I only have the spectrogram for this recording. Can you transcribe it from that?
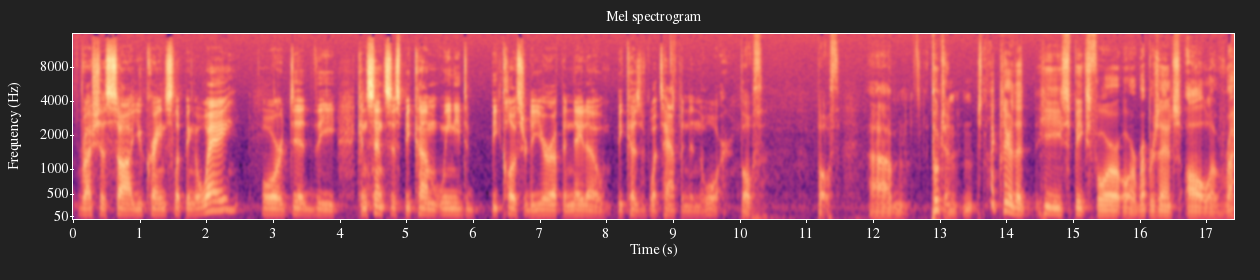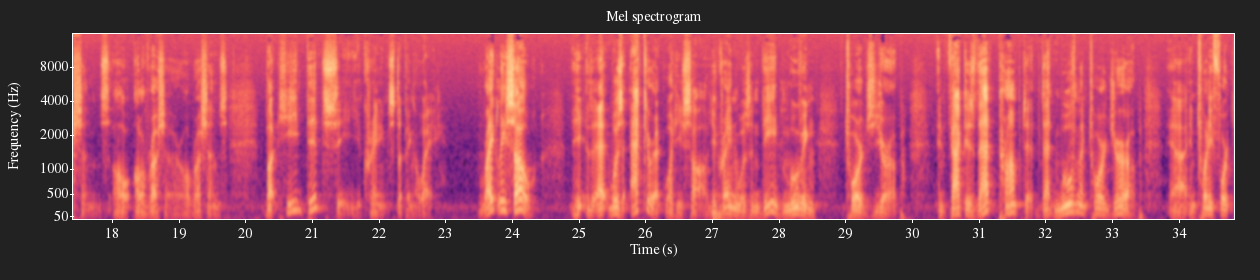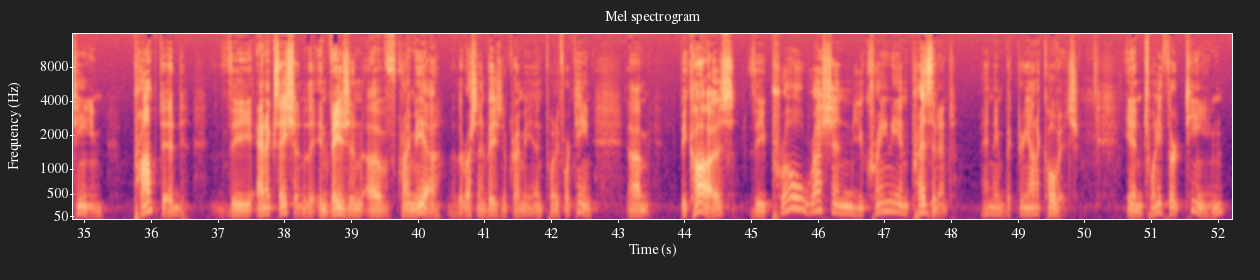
Russia saw Ukraine slipping away, or did the consensus become we need to be closer to Europe and NATO because of what's happened in the war? Both. Both. Um, Putin, it's not clear that he speaks for or represents all of Russians, all, all of Russia or all Russians, but he did see Ukraine slipping away. Rightly so. He, that was accurate what he saw. Ukraine was indeed moving towards Europe. In fact, is that prompted, that movement towards Europe uh, in 2014 prompted the annexation, the invasion of Crimea, the Russian invasion of Crimea in 2014, um, because the pro Russian Ukrainian president, a man named Viktor Yanukovych, in 2013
